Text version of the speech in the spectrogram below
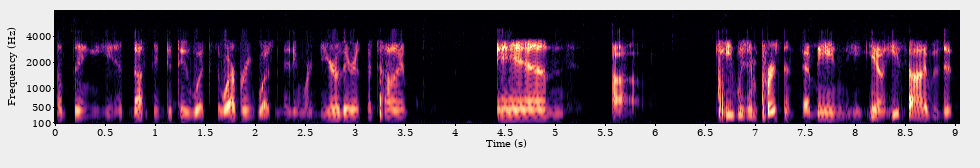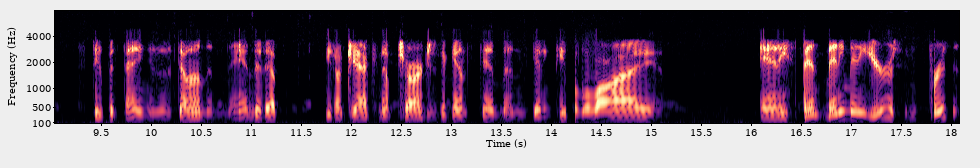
something he had nothing to do whatsoever. He wasn't anywhere near there at the time, and uh, he was imprisoned. I mean, you know, he thought it was a stupid thing and it was done, and they ended up, you know, jacking up charges against him and getting people to lie, and and he spent many many years in prison,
